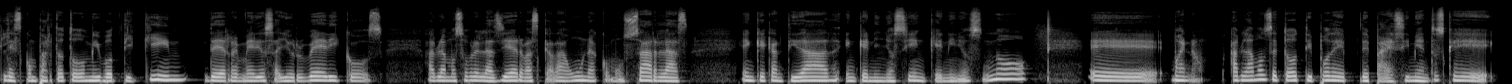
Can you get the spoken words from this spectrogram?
les comparto todo mi botiquín de remedios ayurvédicos. Hablamos sobre las hierbas, cada una, cómo usarlas, en qué cantidad, en qué niños sí, en qué niños no. Eh, bueno, hablamos de todo tipo de, padecimientos que,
